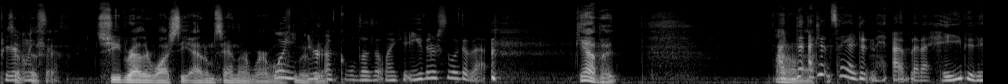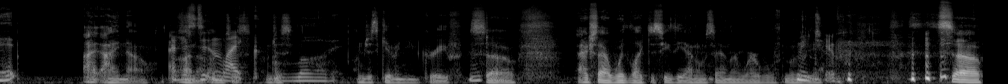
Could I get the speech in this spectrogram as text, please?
Except to so. Faith. She'd rather watch the Adam Sandler werewolf Well, movie. your uncle doesn't like it either, so look at that. Yeah, but I, don't di- know. I didn't say I didn't ha- that I hated it. I, I know. I just know. didn't I'm like just- I'm just love it. I'm just giving you grief. So, actually, I would like to see the Adam Sandler werewolf movie. Me too. so,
